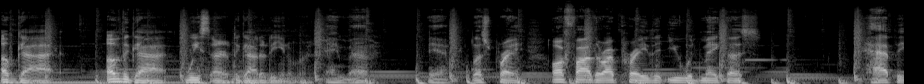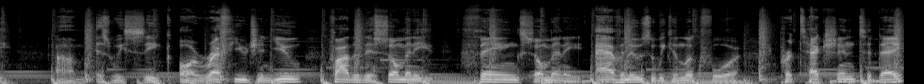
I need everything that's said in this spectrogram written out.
of God, of the God we serve, the God of the universe. Amen. Yeah. Let's pray. Our Father, I pray that you would make us happy um, as we seek our refuge in you. Father, there's so many things, so many avenues that we can look for protection today.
